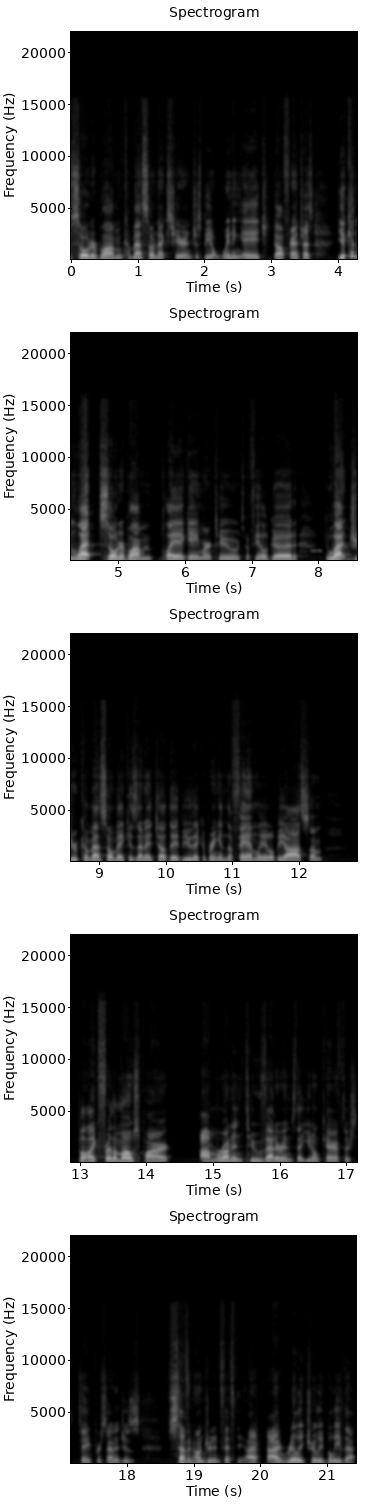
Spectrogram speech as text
Soderblom and Commesso next year and just be a winning AHL franchise. You can let Soderblom play a game or two to feel good. Let Drew Commesso make his NHL debut. They could bring in the family. It'll be awesome. But like for the most part, I'm running two veterans that you don't care if their save percentage is 750. I, I really truly believe that.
